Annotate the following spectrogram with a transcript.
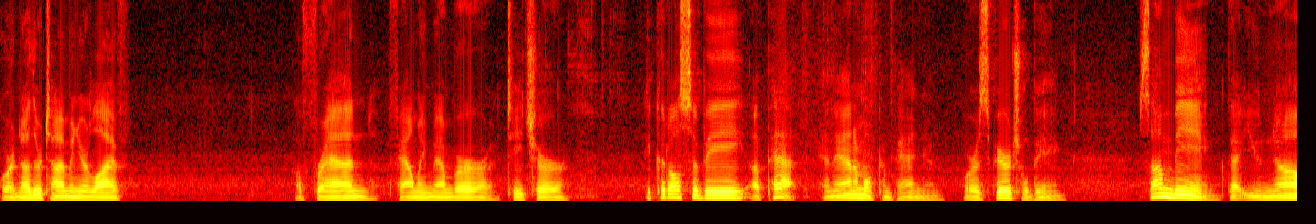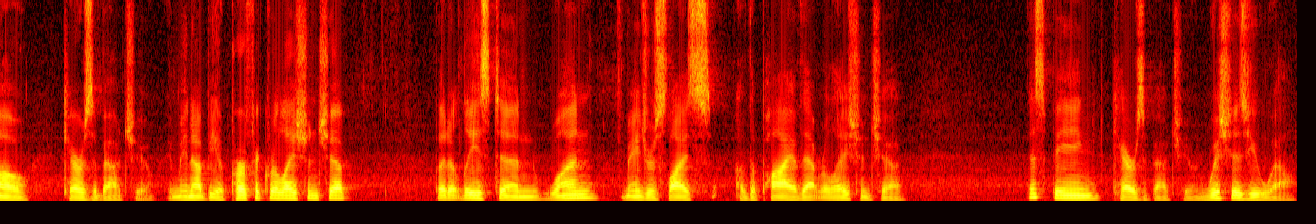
or another time in your life, a friend, family member, a teacher. It could also be a pet, an animal companion, or a spiritual being. Some being that you know cares about you. It may not be a perfect relationship, but at least in one major slice of the pie of that relationship, this being cares about you and wishes you well.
